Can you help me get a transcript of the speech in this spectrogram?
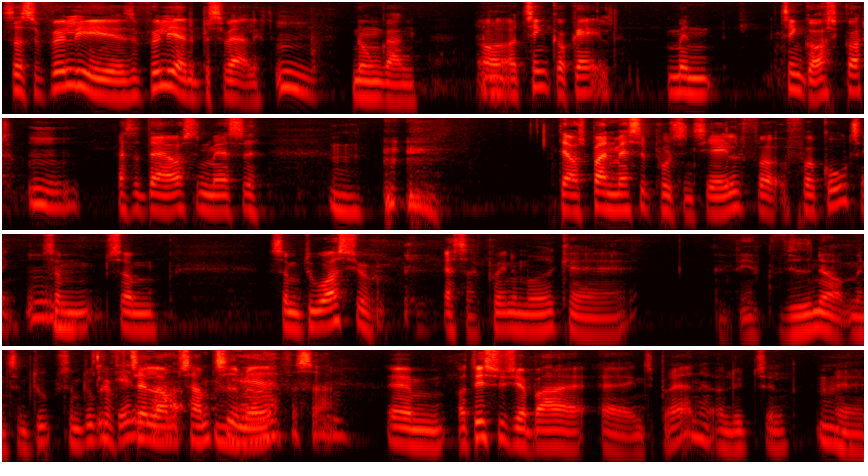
så selvfølgelig, selvfølgelig er det besværligt mm. nogle gange, og, og ting går galt, men ting går også godt. Mm. Altså, der er også en masse... Mm. der er også bare en masse potentiale for, for gode ting, mm. som, som, som du også jo altså, på en eller anden måde kan vidne om, men som du, som du I kan fortælle om samtidig ja, med. for søren. Øhm, og det synes jeg bare er, er inspirerende at lytte til. Mm. Øh, Der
